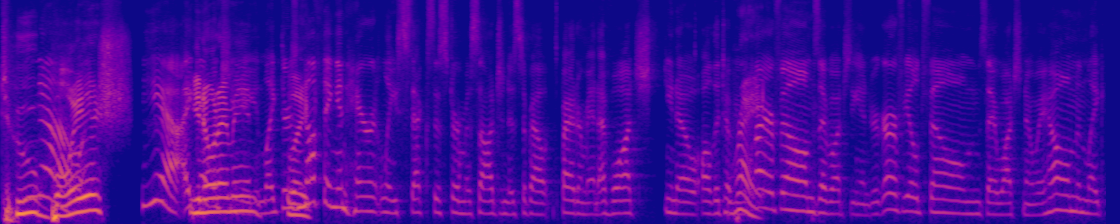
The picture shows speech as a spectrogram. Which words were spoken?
too No. boyish. Yeah, I You know what I you mean? Like, there's Like- nothing inherently sexist or misogynist about Spider-Man. I've watched, you know, all the Tobey Right. Maguire films. I've watched the Andrew Garfield films. I watched No Way Home, and like,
